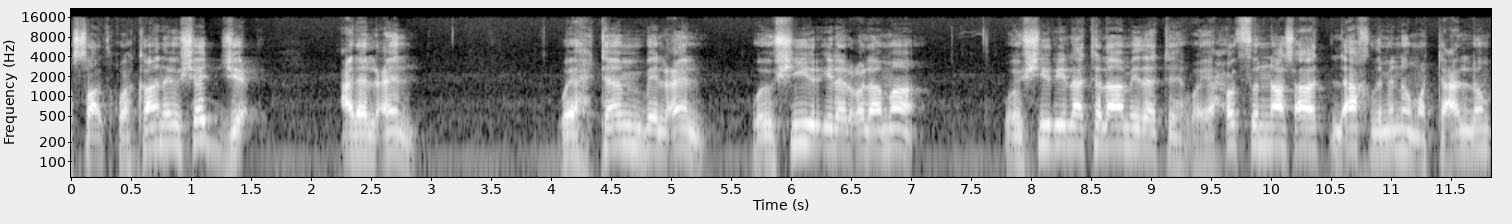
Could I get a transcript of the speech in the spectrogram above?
الصادق وكان يشجع على العلم ويهتم بالعلم ويشير إلى العلماء ويشير إلى تلامذته ويحث الناس على الأخذ منهم والتعلم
